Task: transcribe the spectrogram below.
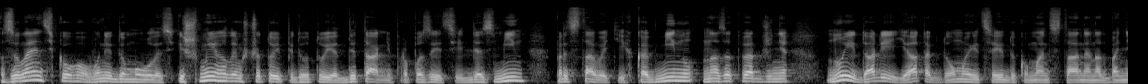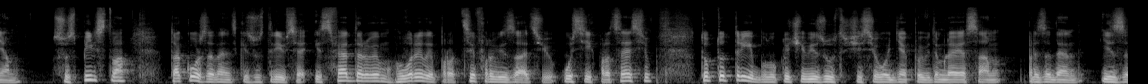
Зеленського, вони домовились із Шмигалем, що той підготує детальні пропозиції для змін, представить їх Кабміну на затвердження. Ну і далі, я так думаю, цей документ стане надбанням суспільства. Також Зеленський зустрівся із Федоровим, говорили про цифровізацію усіх процесів. Тобто, три було ключові зустрічі сьогодні, як повідомляє сам президент із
